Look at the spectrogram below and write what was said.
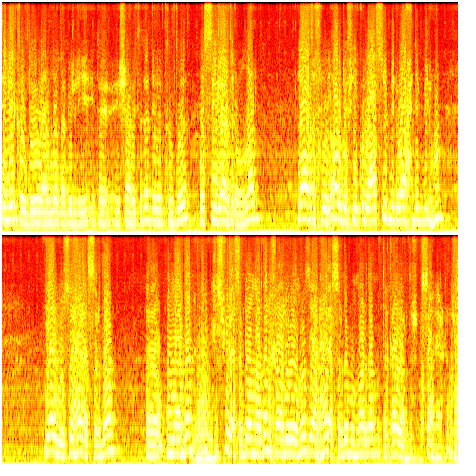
delil kıldığı varlığı da birliği de işaret eden delil kıldığı vasilerdir onlar. La tehlul ardu fi kulli asrin bin vahidin minhum. Yeryüzü her asırda ee, onlardan hiçbir asırda onlardan hali olmaz. Yani her asırda bunlardan mutlaka vardır. Bir saniye arkadaşlar.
